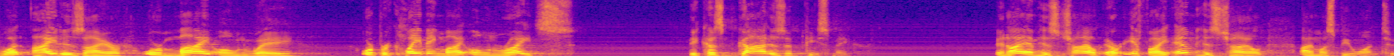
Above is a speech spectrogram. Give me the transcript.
what I desire or my own way or proclaiming my own rights, because God is a peacemaker. And I am his child, or if I am his child, I must be one too.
